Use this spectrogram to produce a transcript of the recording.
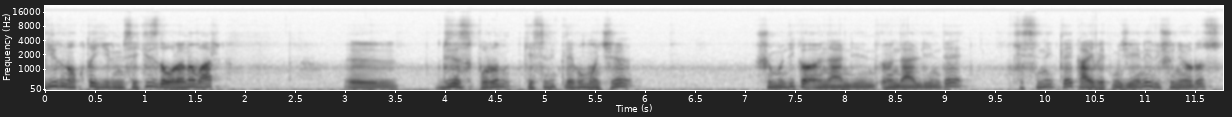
1.28 de oranı var. Ee, Rize Spor'un kesinlikle bu maçı Şumudika önderliğinde, kesinlikle kaybetmeyeceğini düşünüyoruz.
